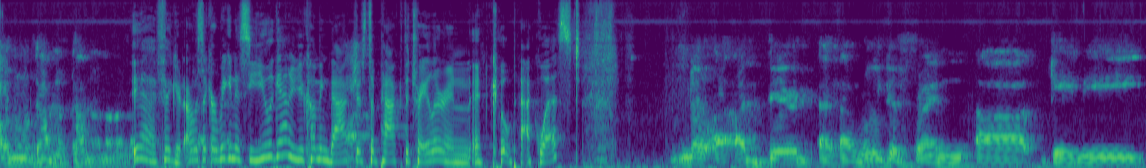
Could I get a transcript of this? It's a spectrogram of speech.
Oh no, no, God, no, God, no, no, no, no. Yeah, I figured. I was like, are we going to see you again? Are you coming back just to pack the trailer and, and go back west? No, a, a dear, a, a really good friend uh, gave me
